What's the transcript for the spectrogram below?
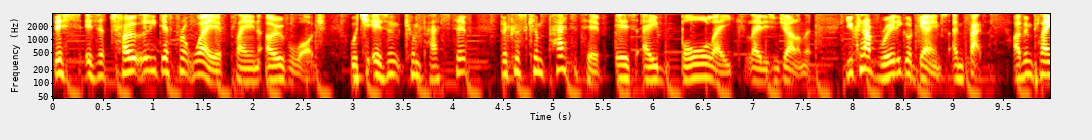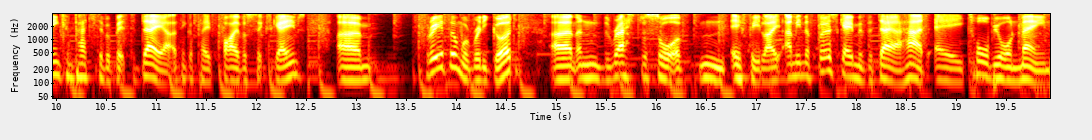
this is a totally different way of playing Overwatch, which isn't competitive, because competitive is a ball ache, ladies and gentlemen. You can have really good games. In fact, I've been playing competitive a bit today. I think I played five or six games. Um, three of them were really good, um, and the rest were sort of mm, iffy. Like, I mean, the first game of the day, I had a Torbjorn main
